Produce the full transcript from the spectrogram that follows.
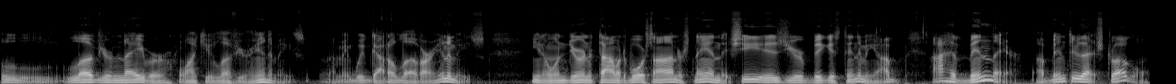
Love your neighbor like you love your enemies. I mean, we've got to love our enemies you know, and during the time of divorce, I understand that she is your biggest enemy. I I have been there. I've been through that struggle.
